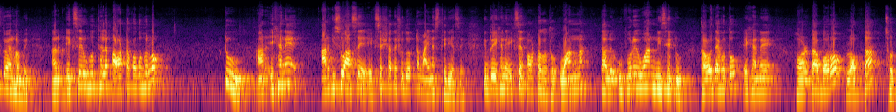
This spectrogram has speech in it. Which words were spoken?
স্কোয়ার হবে। আর এক্সের উপর তাহলে পাওয়ারটা কত হলো? টু আর এখানে আর কিছু আছে এক্সের সাথে শুধু একটা মাইনাস থ্রি আছে। কিন্তু এখানে এক্সের পাওয়ারটা কত? ওয়ান না? তাহলে উপরে ওয়ান নিচে টু তাহলে দেখো তো, এখানে হলটা বড়, লবটা ছোট।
